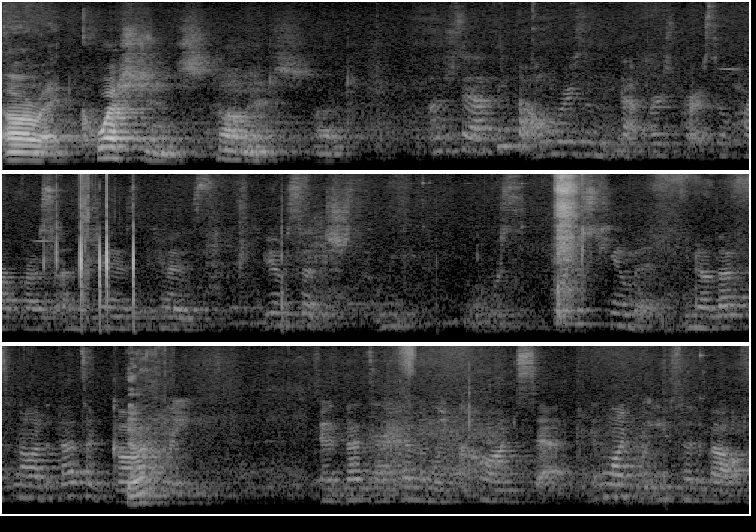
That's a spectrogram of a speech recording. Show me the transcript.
All right, questions, comments? Honestly, I think the only reason that first part is so hard for us to understand is because we have such, we're just human. You know, that's not, that's a Yeah. godly and that's a heavenly concept. And like what you said about,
